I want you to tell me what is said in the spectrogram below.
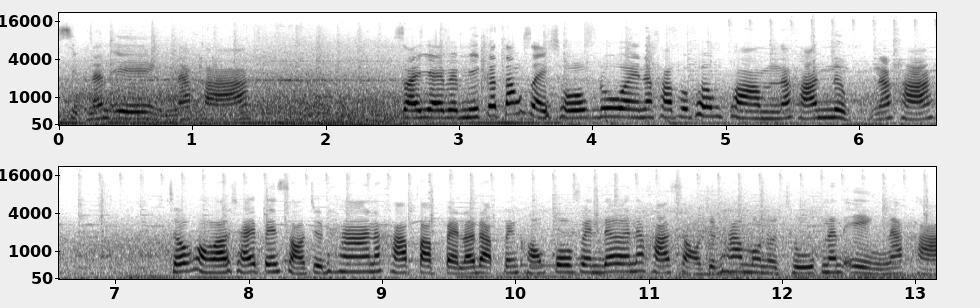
20 นั่นเองนะคะใส่ใหญ่แบบนี้ก็ต้องใส่โชคด้วยนะคะเพื่อเพิ่มความนะคะหนึบนะคะ โชคของเราใช้เป็น 2.5 นะคะ ปรับ 8 ระดับเป็นของ Pro Fender นะคะ 2.5 Mono Tube นั่นเองนะคะ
